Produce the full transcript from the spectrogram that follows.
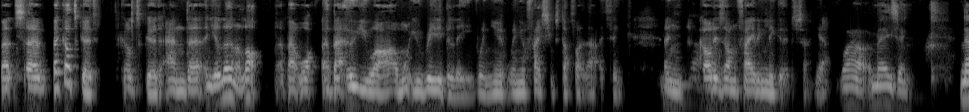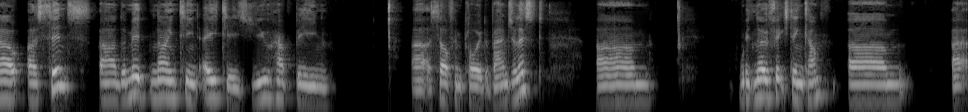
but uh, but God's good. God's good, and uh, and you learn a lot about what about who you are and what you really believe when you when you're facing stuff like that. I think, and God is unfailingly good. So yeah. Wow, amazing. Now, uh, since uh, the mid 1980s, you have been uh, a self-employed evangelist um, with no fixed income. Um, uh,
